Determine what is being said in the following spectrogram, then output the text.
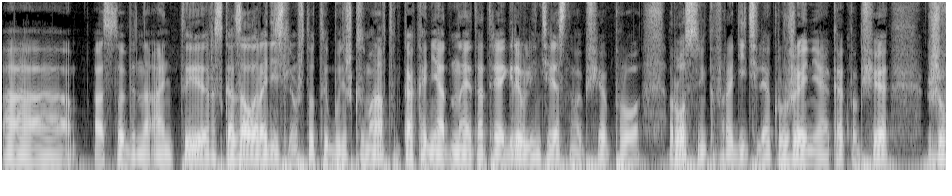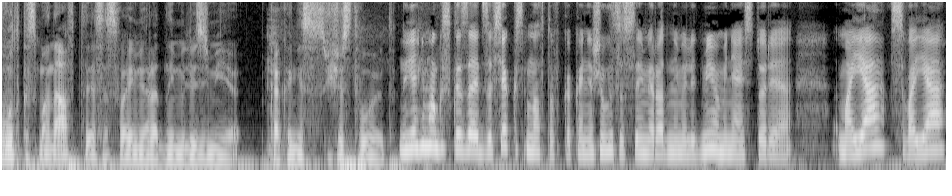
а, особенно, Ань, ты рассказала родителям, что ты будешь космонавтом, как они на это отреагировали, интересно вообще про родственников, родителей, окружения, как вообще живут космонавты со своими родными людьми, как они существуют. Но я не могу сказать за всех космонавтов, как они живут со своими родными людьми. У меня история моя, своя.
